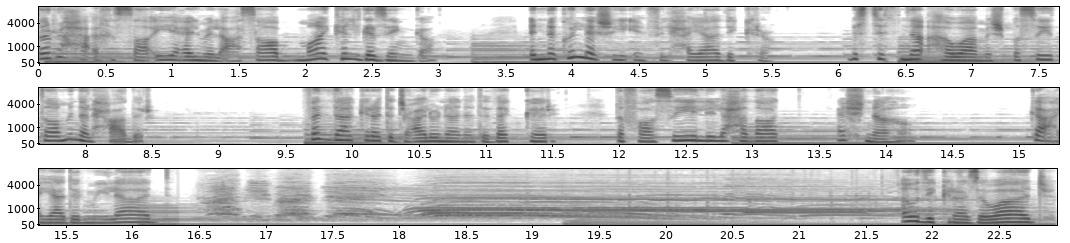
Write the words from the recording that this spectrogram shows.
صرح أخصائي علم الأعصاب مايكل جازينجا إن كل شيء في الحياة ذكرى باستثناء هوامش بسيطة من الحاضر. فالذاكرة تجعلنا نتذكر تفاصيل للحظات عشناها. كأعياد الميلاد. أو ذكرى زواج.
